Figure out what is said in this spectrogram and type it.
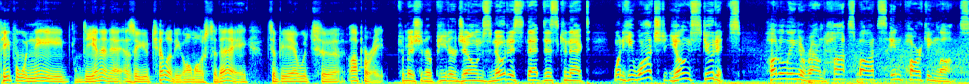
People need the internet as a utility almost today to be able to operate. Commissioner Peter Jones noticed that disconnect when he watched young students huddling around hotspots in parking lots,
